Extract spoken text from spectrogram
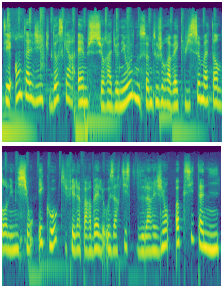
C'était Antalgique d'Oscar Hemsch sur Radio Néo. Nous sommes toujours avec lui ce matin dans l'émission Echo qui fait la part belle aux artistes de la région Occitanie.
